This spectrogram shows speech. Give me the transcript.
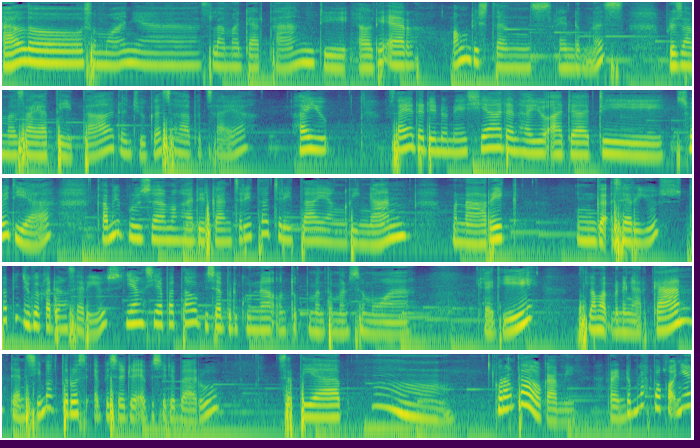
Halo semuanya, selamat datang di LDR Long Distance Randomness bersama saya Tita dan juga sahabat saya Hayu. Saya ada di Indonesia dan Hayu ada di Swedia. Kami berusaha menghadirkan cerita-cerita yang ringan, menarik, enggak serius, tapi juga kadang serius yang siapa tahu bisa berguna untuk teman-teman semua. Jadi, Selamat mendengarkan dan simak terus episode-episode baru setiap hmm kurang tahu kami. Random lah pokoknya.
